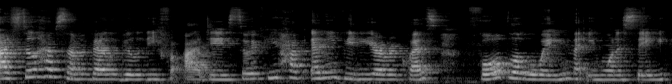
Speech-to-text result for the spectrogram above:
I still have some availability for ideas, so if you have any video requests for Vlogoween that you want to see,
